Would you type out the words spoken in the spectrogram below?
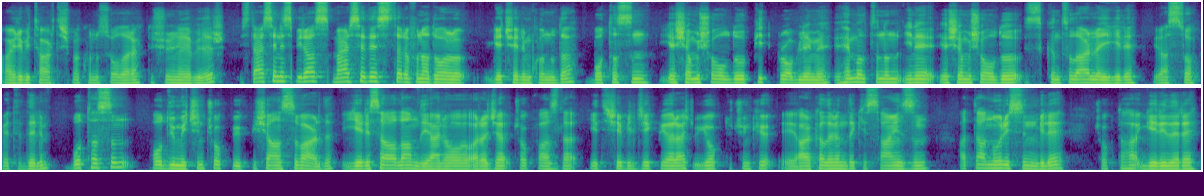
ayrı bir tartışma konusu olarak düşünülebilir. İsterseniz biraz Mercedes tarafına doğru geçelim konuda. Bottas'ın yaşamış olduğu pit problemi, Hamilton'ın yine yaşamış olduğu sıkıntılarla ilgili biraz sohbet edelim. Bottas'ın podyum için çok büyük bir şansı vardı. Yeri sağlamdı yani o araca çok fazla yetişebilecek bir araç yoktu. Çünkü e, arkalarındaki Sainz'ın hatta Norris'in bile çok daha gerilere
